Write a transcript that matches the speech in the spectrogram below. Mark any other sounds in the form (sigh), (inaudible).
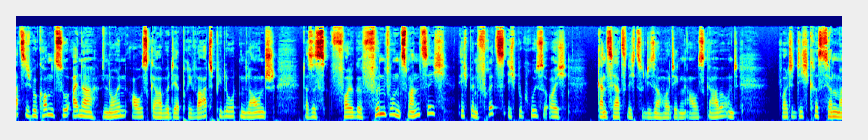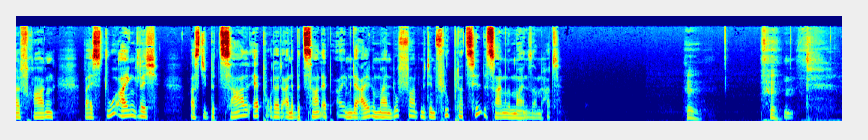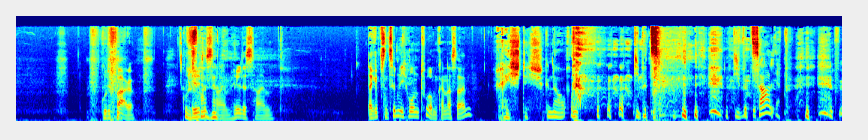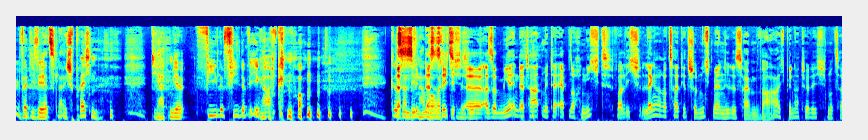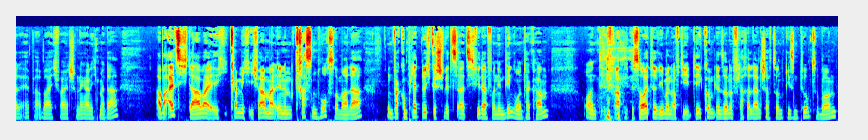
Herzlich willkommen zu einer neuen Ausgabe der Privatpiloten Lounge. Das ist Folge 25. Ich bin Fritz. Ich begrüße euch ganz herzlich zu dieser heutigen Ausgabe und wollte dich, Christian, mal fragen, weißt du eigentlich, was die Bezahl-App oder eine Bezahl-App in der allgemeinen Luftfahrt mit dem Flugplatz Hildesheim gemeinsam hat? Hm. Hm. Gute Frage. Gute Hildesheim, Frage. Hildesheim. Da gibt es einen ziemlich hohen Turm, kann das sein? Richtig, genau. Und (laughs) die, Bez (laughs) die Bezahl-App, über die wir jetzt gleich sprechen, die hat mir viele, viele Wege abgenommen. Christian, das ist, haben das wir ist richtig. Äh, also mir in der Tat mit der App noch nicht, weil ich längere Zeit jetzt schon nicht mehr in Hildesheim war. Ich bin natürlich Nutzer der App, aber ich war jetzt schon länger nicht mehr da. Aber als ich da war, ich kann mich, ich war mal in einem krassen Hochsommer da und war komplett durchgeschwitzt, als ich wieder von dem Ding runterkam. Und ich frage mich bis heute, wie man auf die Idee kommt, in so eine flache Landschaft so einen riesen Turm zu bauen.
